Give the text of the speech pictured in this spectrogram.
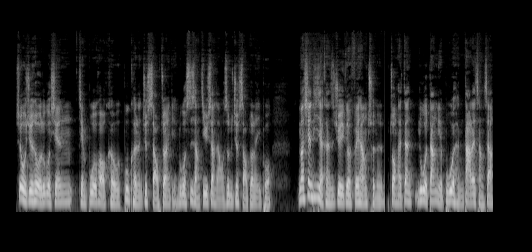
所以我觉得说我如果先减部的话，我可不可能就少赚一点？如果市场继续上涨，我是不是就少赚了一波？那现在听起来可能是就一个非常蠢的状态，但如果当你的部位很大在场上，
